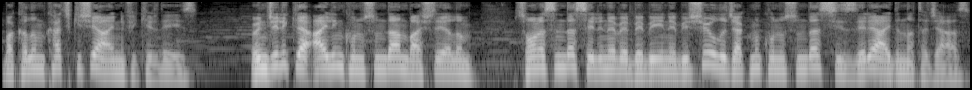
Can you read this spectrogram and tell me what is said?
Bakalım kaç kişi aynı fikirdeyiz. Öncelikle Aylin konusundan başlayalım. Sonrasında Selin'e ve bebeğine bir şey olacak mı konusunda sizleri aydınlatacağız.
